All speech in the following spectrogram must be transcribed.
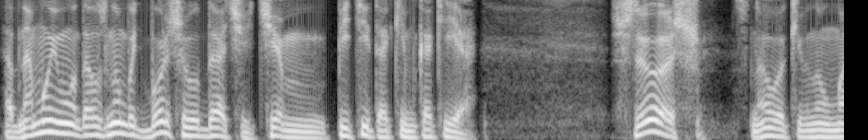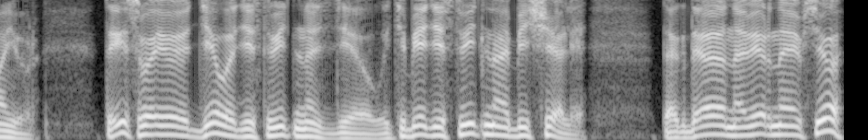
Одному ему должно быть больше удачи, чем пяти таким, как я. «Что ж», — снова кивнул майор, — «ты свое дело действительно сделал, и тебе действительно обещали. Тогда, наверное, все?»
